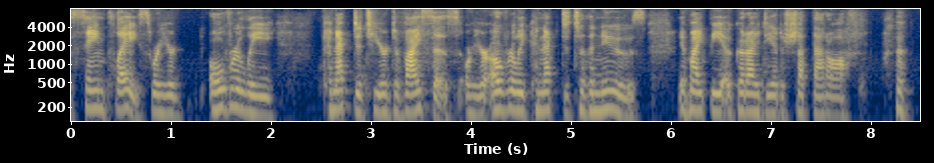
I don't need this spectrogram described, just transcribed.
same place where you're overly connected to your devices or you're overly connected to the news, it might be a good idea to shut that off,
